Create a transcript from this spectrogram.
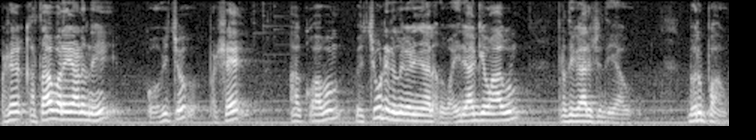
പക്ഷേ കർത്താവ് പറയാണ് നീ കോപിച്ചു. പക്ഷേ ആ കോപം വെച്ചുകൊണ്ടിരുന്നു കഴിഞ്ഞാൽ അത് വൈരാഗ്യമാകും പ്രതികാര ചിന്തയാകും വെറുപ്പാകും.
